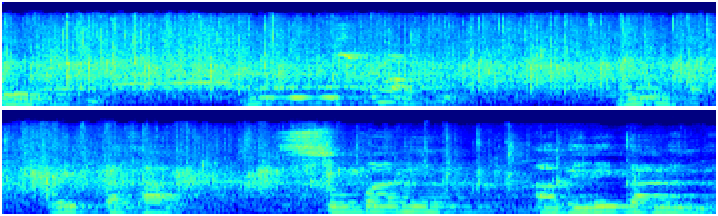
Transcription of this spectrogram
હું બીજું વિવેકાનંદ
